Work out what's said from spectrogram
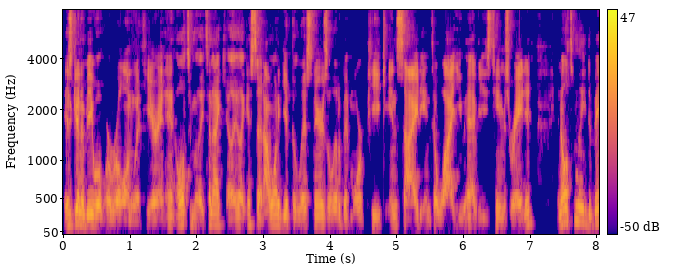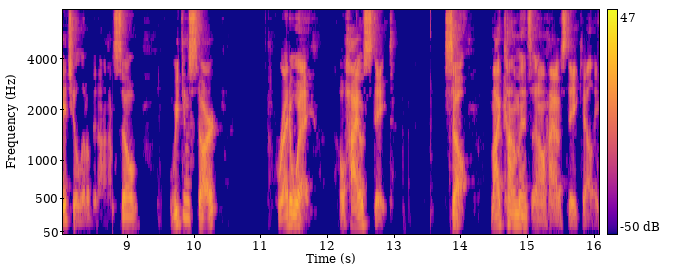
is going to be what we're rolling with here. And, and ultimately tonight, Kelly, like I said, I want to give the listeners a little bit more peek inside into why you have these teams rated and ultimately debate you a little bit on them. So we can start right away. Ohio State. So, my comments on Ohio State, Kelly.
